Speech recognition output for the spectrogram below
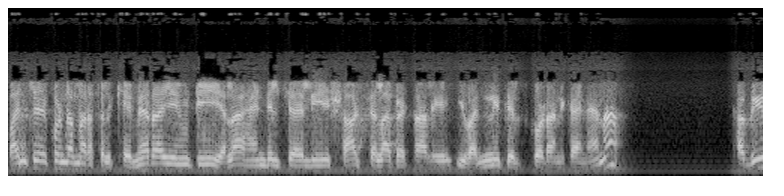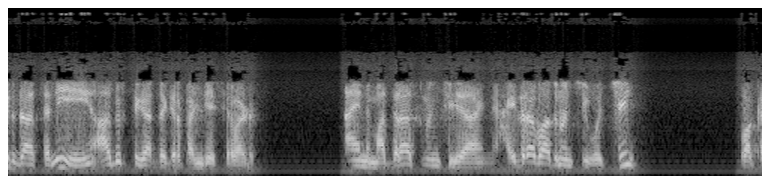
పని చేయకుండా మరి అసలు కెమెరా ఏమిటి ఎలా హ్యాండిల్ చేయాలి షార్ట్స్ ఎలా పెట్టాలి ఇవన్నీ తెలుసుకోవడానికి ఆయన కబీర్ దాస్ అని ఆదుర్తి గారి దగ్గర పనిచేసేవాడు ఆయన మద్రాసు నుంచి ఆయన హైదరాబాద్ నుంచి వచ్చి ఒక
